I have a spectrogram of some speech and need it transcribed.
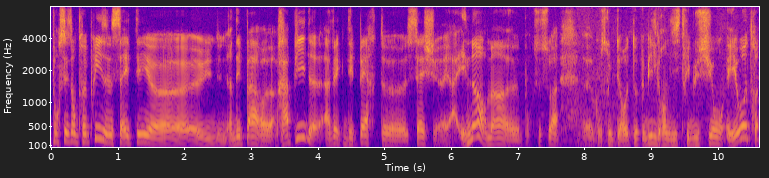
pour ces entreprises, ça a été euh, un départ euh, rapide avec des pertes sèches énormes, hein, pour que ce soit constructeurs automobiles, grande distribution et autres,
